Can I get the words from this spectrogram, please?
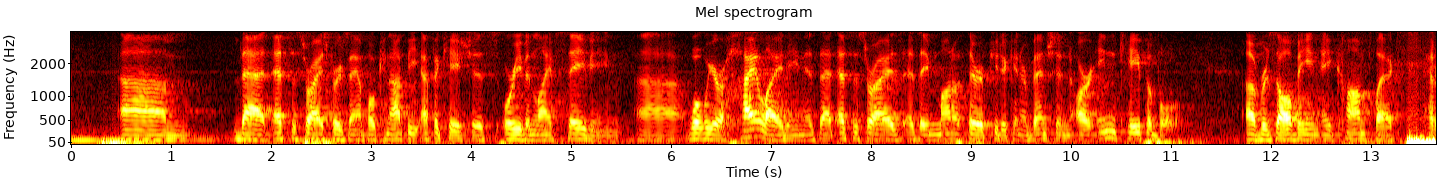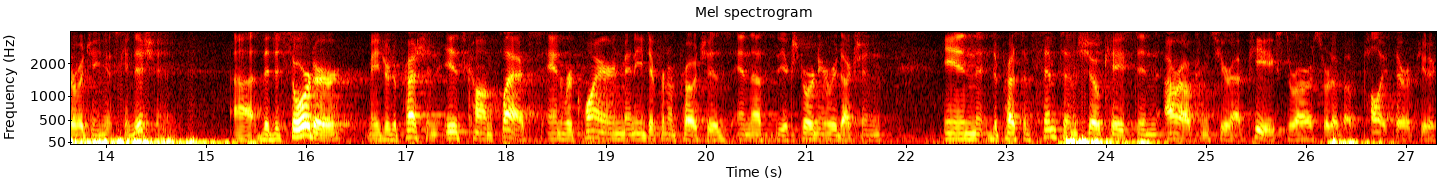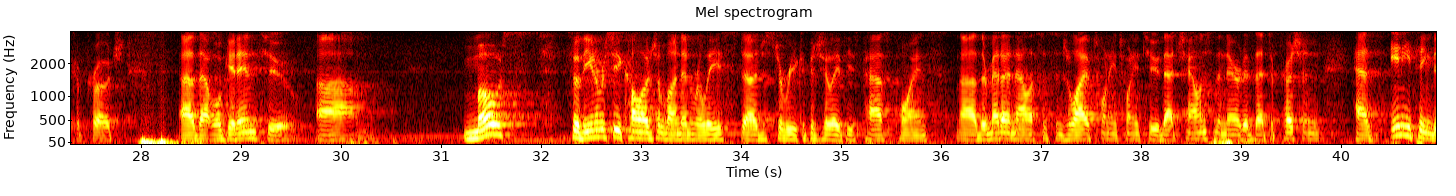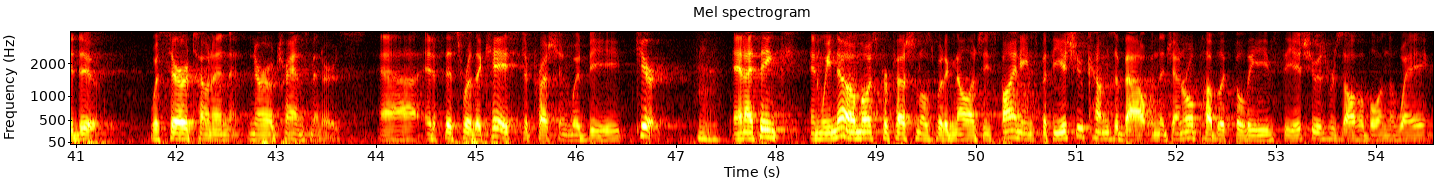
um, that SSRIs, for example, cannot be efficacious or even life-saving. Uh, what we are highlighting is that SSRIs as a monotherapeutic intervention are incapable of resolving a complex heterogeneous condition. Uh, the disorder, major depression, is complex and requiring many different approaches, and thus the extraordinary reduction in depressive symptoms showcased in our outcomes here at Peaks through our sort of a polytherapeutic approach uh, that we'll get into. Um, most, so the University College of London released, uh, just to recapitulate these past points, uh, their meta analysis in July of 2022 that challenged the narrative that depression has anything to do with serotonin neurotransmitters. Uh, and if this were the case, depression would be cured. And I think, and we know most professionals would acknowledge these findings, but the issue comes about when the general public believes the issue is resolvable in the way,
